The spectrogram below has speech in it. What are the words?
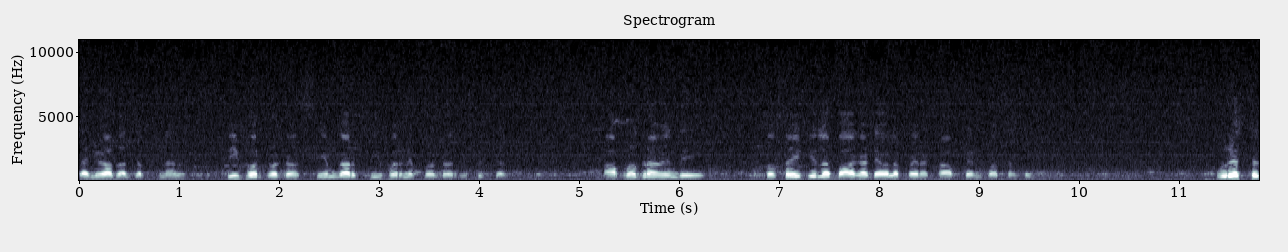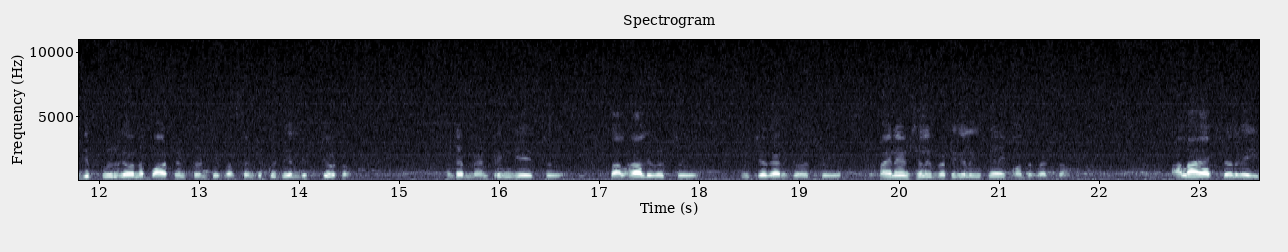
ధన్యవాదాలు చెప్తున్నాను. P four program CM garu P four అనే ప్రోగ్రామ్ తీసుకొచ్చారు ఆ ప్రోగ్రామ్ ఏంది? సొసైటీలో బాగా డెవలప్ అయిన టాప్ టెన్ పర్సెంట్. పూరేస్తుంది పూర్గా ఉన్న బాటన్ ట్వంటీ పర్సెంట్ కొద్దిగా లిఫ్ట్ ఇవ్వటం. అంటే మెంటరింగ్ చేయొచ్చు సలహాలు ఇవ్వచ్చు ఉద్యోగానికి ఇవ్వచ్చు ఫైనాన్షియల్గా పెట్టగలిగితే కొంత పెడతాం అలా యాక్చువల్గా ఈ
